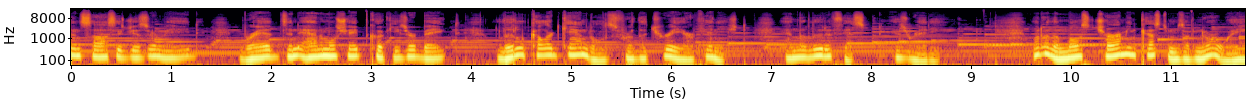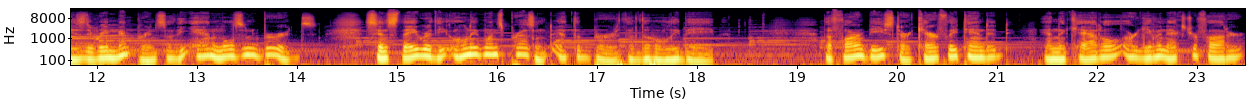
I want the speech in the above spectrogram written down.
and sausages are made, breads and animal shaped cookies are baked, little colored candles for the tree are finished, and the lutefisk is ready. One of the most charming customs of Norway is the remembrance of the animals and birds, since they were the only ones present at the birth of the Holy Babe. The farm beasts are carefully tended, and the cattle are given extra fodder,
